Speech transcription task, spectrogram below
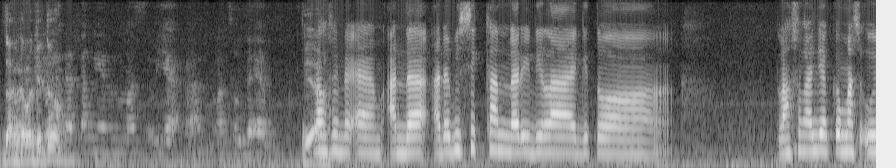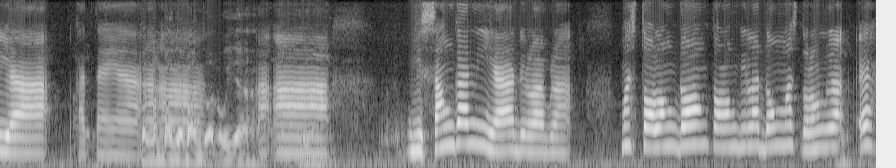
Dan kalau gitu, datangin Mas Uya kan, langsung DM. Ya. Langsung DM. Ada ada bisikan dari Dila gitu. Langsung aja ke Mas Uya katanya. Ke lembaga ah. bantuan UIA. Ah, ah. Iya. bisa nggak nih ya Dila bilang Mas tolong dong tolong Dila dong Mas tolong Dila eh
